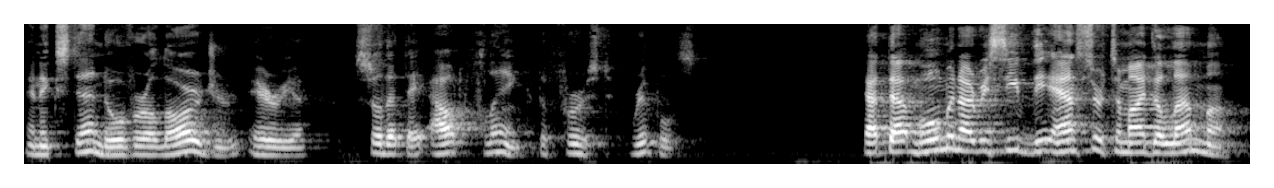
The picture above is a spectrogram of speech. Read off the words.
and extend over a larger area so that they outflank the first ripples. At that moment, I received the answer to my dilemma.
